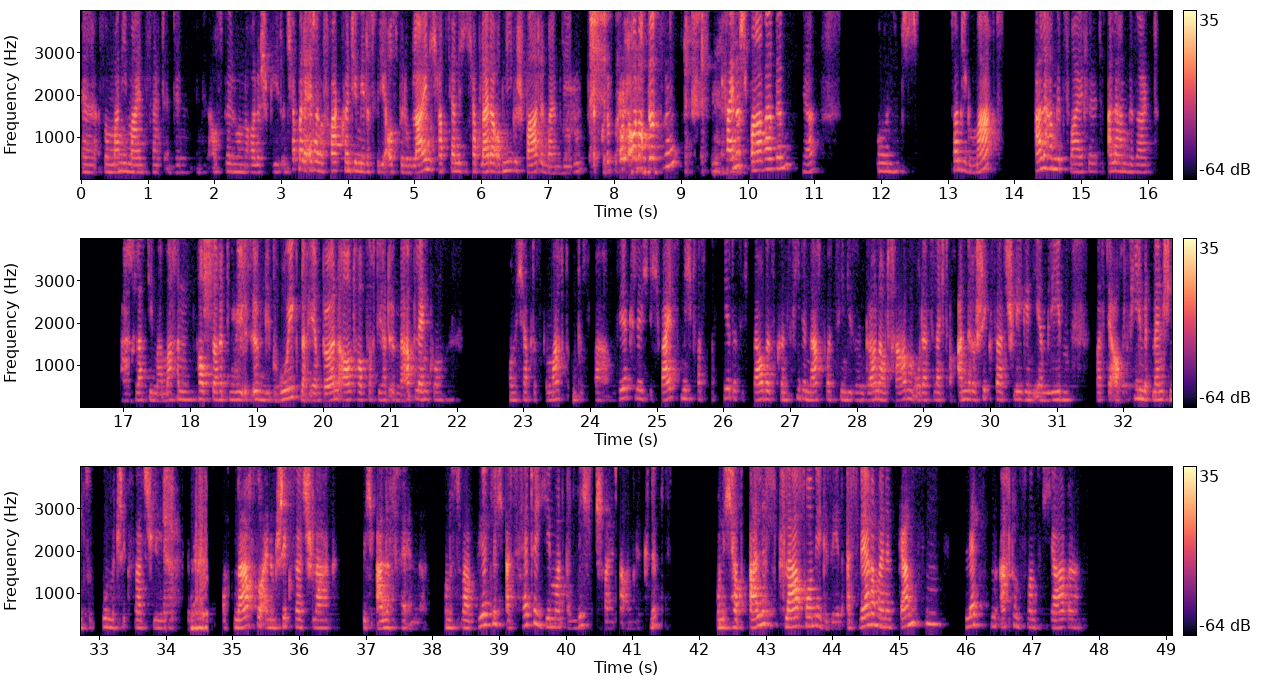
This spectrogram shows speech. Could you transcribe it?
äh, so Money Mindset in den, in den Ausbildungen eine Rolle spielt. Und ich habe meine Eltern gefragt, könnt ihr mir das für die Ausbildung leihen? Ich habe es ja nicht, ich habe leider auch nie gespart in meinem Leben. Das kommt auch noch dazu. Ich bin keine Sparerin, ja. Und das haben die gemacht. Alle haben gezweifelt, alle haben gesagt, ach, lass die mal machen. Hauptsache, die ist irgendwie beruhigt nach ihrem Burnout. Hauptsache, die hat irgendeine Ablenkung. Und ich habe das gemacht und das war wirklich, ich weiß nicht, was passiert ist. Ich glaube, es können viele nachvollziehen, die so einen Burnout haben oder vielleicht auch andere Schicksalsschläge in ihrem Leben, was ja auch viel mit Menschen zu tun, mit Schicksalsschlägen, dass nach so einem Schicksalsschlag sich alles verändert. Und es war wirklich, als hätte jemand einen Lichtschalter angeknipst und ich habe alles klar vor mir gesehen, als wäre meine ganzen letzten 28 Jahre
